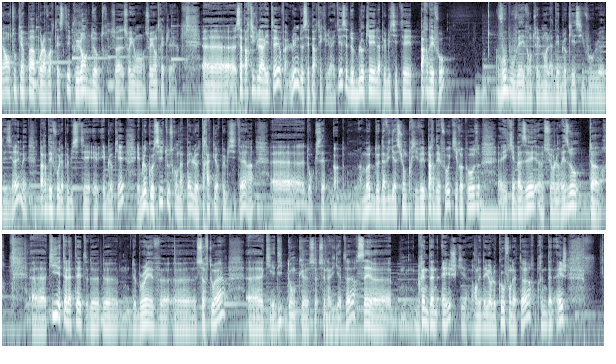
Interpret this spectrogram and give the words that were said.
En tout cas, pas pour l'avoir testé, plus lent que d'autres. Soyons, très clairs. Euh, sa particularité, enfin l'une de ses particularités, c'est de bloquer la publicité par défaut. Vous pouvez éventuellement la débloquer si vous le désirez, mais par défaut la publicité est, bloquée et bloque aussi tout ce qu'on appelle le tracker publicitaire. Hein. Euh, donc c'est un, mode de navigation privé par défaut qui repose euh, et qui est basé euh, sur le réseau Tor. qui est à la tête de, Brave Software, qui édite donc ce, navigateur C'est Brendan Eich, qui en est d'ailleurs le cofondateur. Brendan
